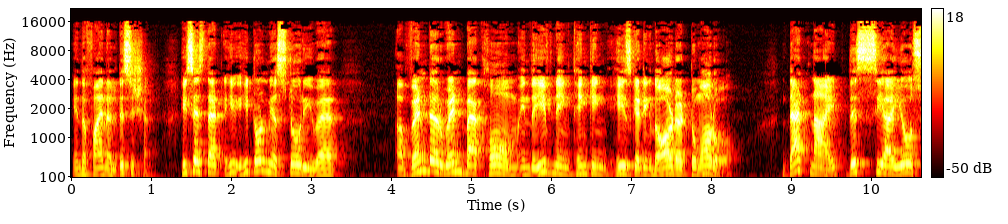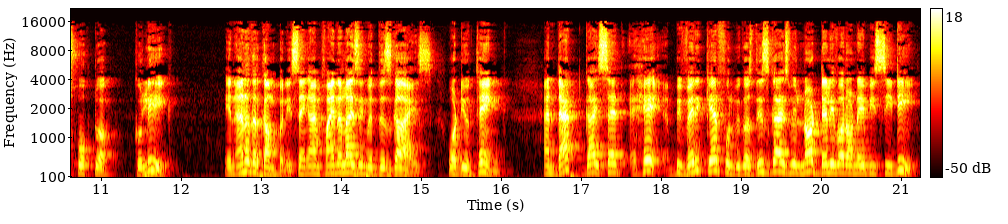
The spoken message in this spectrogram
in the final decision. He says that he, he told me a story where a vendor went back home in the evening thinking he's getting the order tomorrow. That night, this CIO spoke to a colleague in another company saying, I'm finalizing with these guys. What do you think? And that guy said, Hey, be very careful because these guys will not deliver on ABCD.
